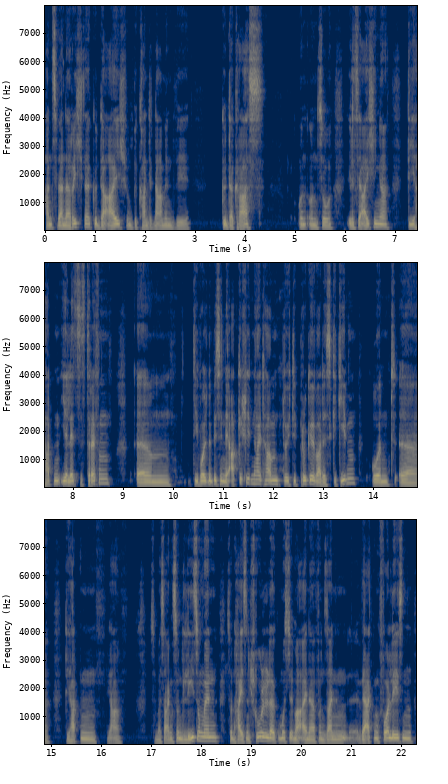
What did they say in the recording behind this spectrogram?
Hans-Werner Richter, Günter Eich und bekannte Namen wie Günter Grass und, und so Ilse Eichinger. Die hatten ihr letztes Treffen. Ähm, die wollten ein bisschen eine Abgeschiedenheit haben. Durch die Brücke war das gegeben. Und äh, die hatten, ja, soll man sagen, so eine Lesungen, so einen heißen Stuhl, da musste immer einer von seinen äh, Werken vorlesen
